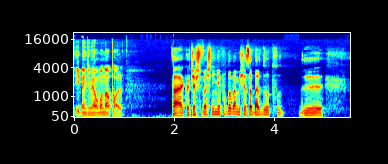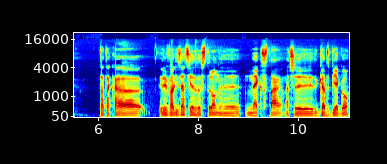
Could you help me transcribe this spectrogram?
i będzie miał monopol. Tak, chociaż właśnie nie podoba mi się za bardzo to, y, ta taka rywalizacja ze strony Nexta, znaczy Gatsby'ego,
